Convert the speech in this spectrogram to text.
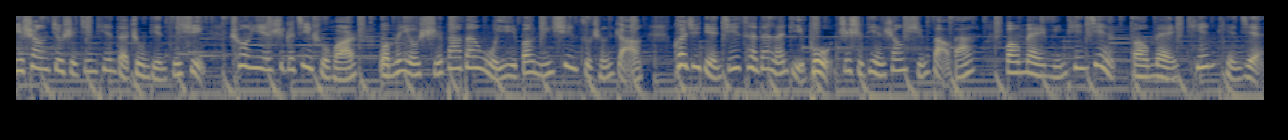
以上就是今天的重点资讯。创业是个技术活儿，我们有十八般武艺帮您迅速成长。快去点击菜单栏底部知识电商寻宝吧，包妹明天见，包妹天天见。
